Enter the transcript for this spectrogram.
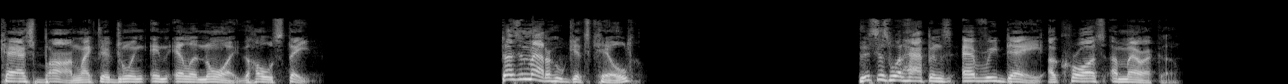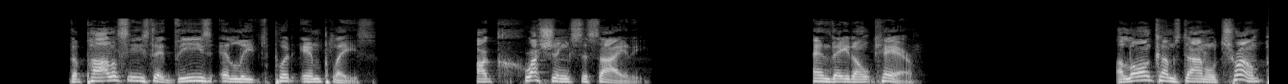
cash bond, like they're doing in Illinois, the whole state. Doesn't matter who gets killed. This is what happens every day across America. The policies that these elites put in place are crushing society. And they don't care. Along comes Donald Trump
